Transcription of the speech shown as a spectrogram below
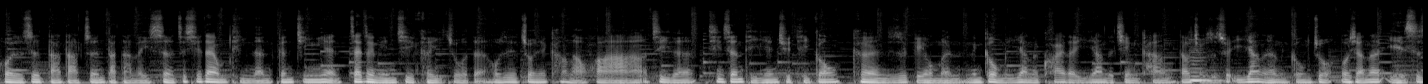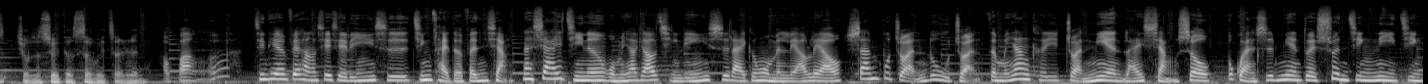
或者是打打针、打打镭射，这些在我们体能跟经验在这个年纪可以做的，或者做一些抗老化啊，自己的亲身体验去提供客人，就是给我们能跟我们一样的快乐、一样的健康，到九十岁一样的工作，我想那也是九十岁的社会责任。好棒啊！今天非常谢谢林医师精彩的分享。那下一集呢，我们要邀请林医师来跟我们聊聊山不转路转，怎么样可以转念来享受，不管是面对顺境逆境。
